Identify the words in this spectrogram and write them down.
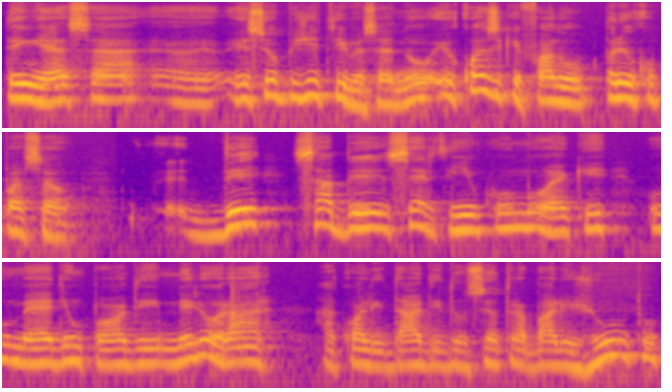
tem essa, uh, esse objetivo, essa, eu quase que falo preocupação, de saber certinho como é que o médium pode melhorar a qualidade do seu trabalho junto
